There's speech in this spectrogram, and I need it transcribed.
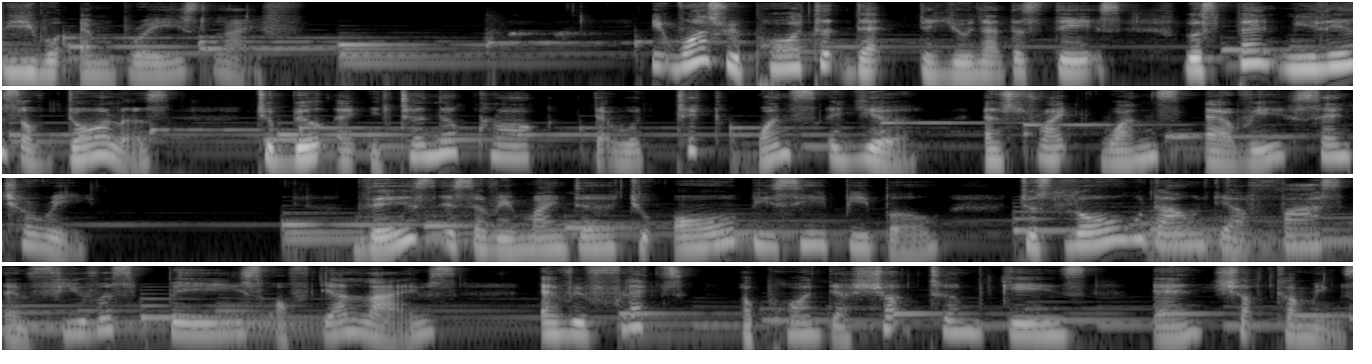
we will embrace life. It was reported that the United States will spend millions of dollars to build an eternal clock that will tick once a year and strike once every century. This is a reminder to all busy people to slow down their fast and furious pace of their lives and reflect upon their short term gains and shortcomings.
